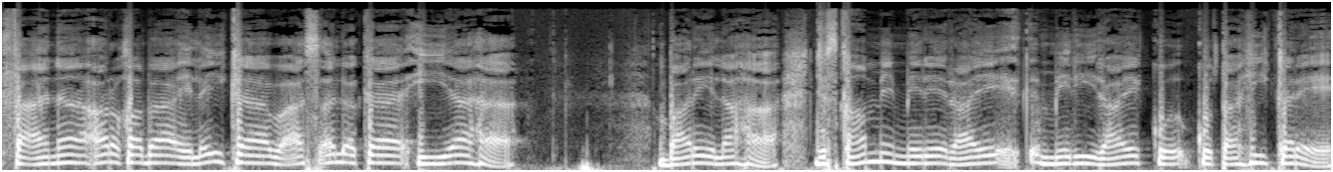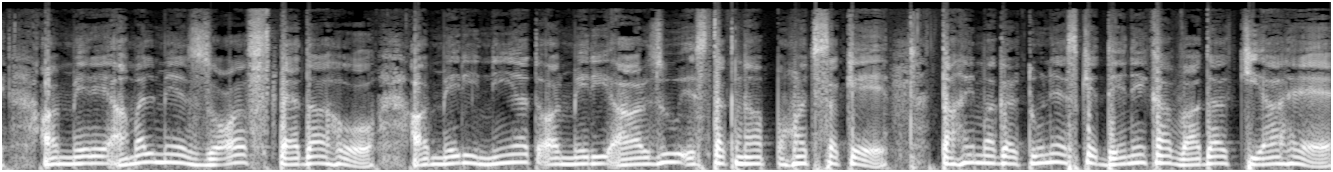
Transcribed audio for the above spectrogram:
فانا ارغب اليك واسالك اياها بار الہ جس کام میں میرے رائے، میری رائے کو کوتاہی کرے اور میرے عمل میں ضعف پیدا ہو اور میری نیت اور میری آرزو اس تک نہ پہنچ سکے، تاہم اگر تو نے اس کے دینے کا وعدہ کیا ہے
